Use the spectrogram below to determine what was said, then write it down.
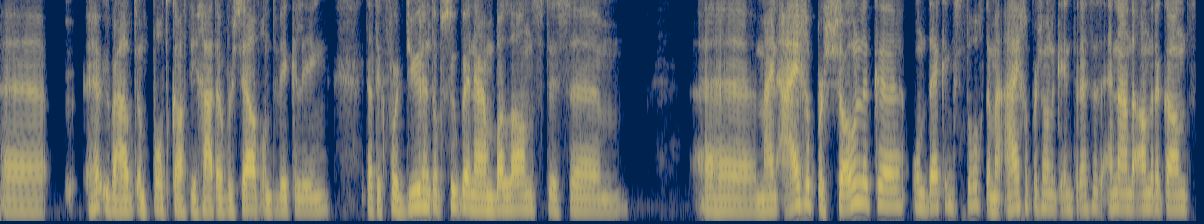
uh, überhaupt een podcast die gaat over zelfontwikkeling. Dat ik voortdurend op zoek ben naar een balans tussen uh, mijn eigen persoonlijke ontdekkingstocht en mijn eigen persoonlijke interesses. En aan de andere kant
